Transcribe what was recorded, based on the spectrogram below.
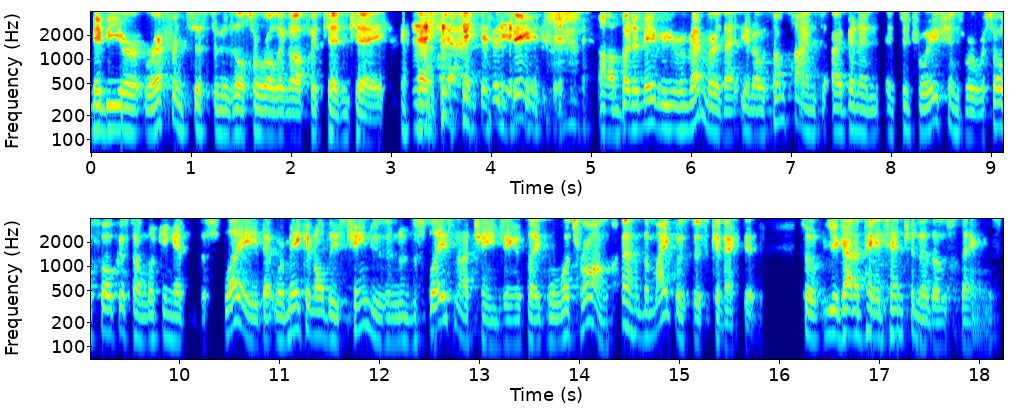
maybe your reference system is also rolling off at 10k. Could be. Um, but it made me remember that you know sometimes I've been in, in situations where we're so focused on looking at the display that we're making all these changes and the display's not changing. It's like, well, what's wrong? the mic was disconnected. So you got to pay attention to those things.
